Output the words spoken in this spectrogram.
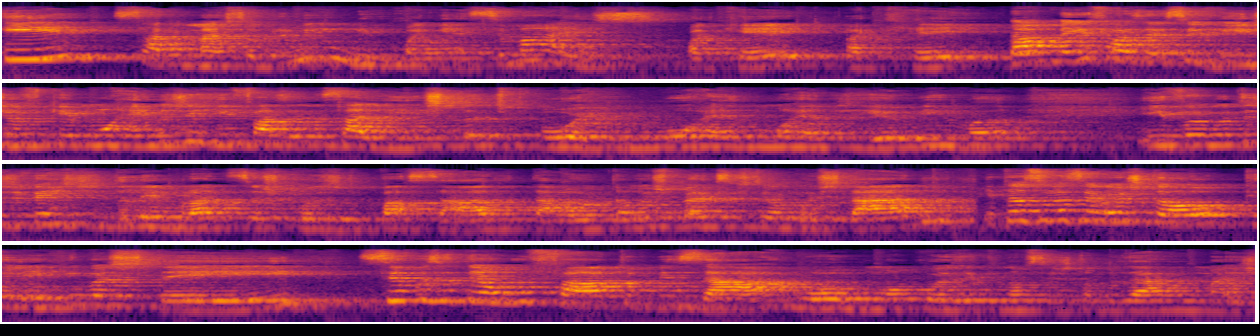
E sabe mais sobre mim, me conhece mais, ok? Ok? Eu amei fazer esse vídeo, eu fiquei morrendo de rir fazendo essa lista, tipo, morrendo, morrendo de rir, minha irmã. E foi muito divertido lembrar dessas coisas do passado e tal. Então eu espero que vocês tenham gostado. Então se você gostou, clique em gostei. Se você tem algum fato bizarro ou alguma coisa que não seja tão bizarro, mas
